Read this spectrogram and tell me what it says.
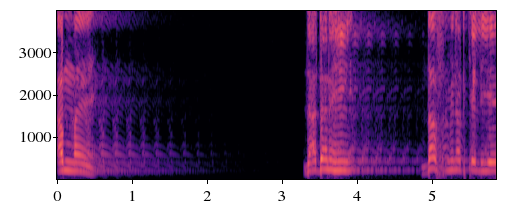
अब मैं ज़्यादा नहीं, दस मिनट के लिए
